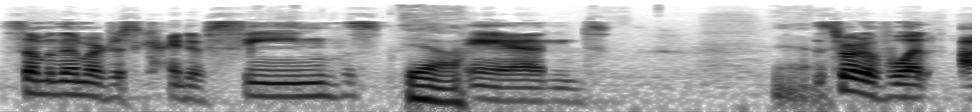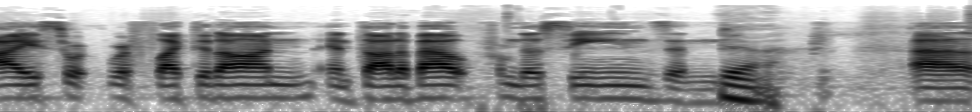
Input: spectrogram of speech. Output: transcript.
Some of them are just kind of scenes, yeah. and sort of what I sort reflected on and thought about from those scenes. And Yeah. Uh,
